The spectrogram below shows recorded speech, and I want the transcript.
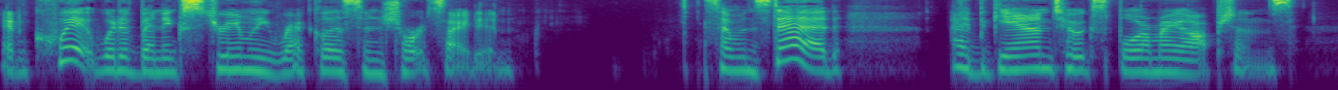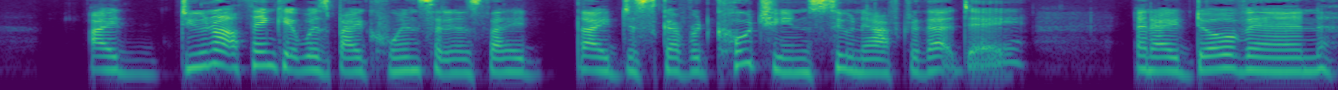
and quit would have been extremely reckless and short-sighted. So instead, I began to explore my options. I do not think it was by coincidence that I, I discovered coaching soon after that day. And I dove in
